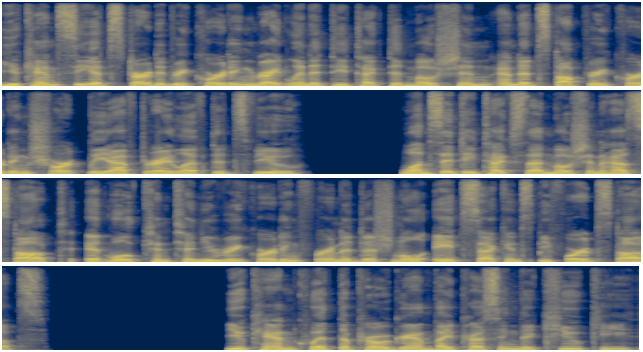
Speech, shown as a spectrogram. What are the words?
You can see it started recording right when it detected motion, and it stopped recording shortly after I left its view. Once it detects that motion has stopped, it will continue recording for an additional 8 seconds before it stops. You can quit the program by pressing the Q key.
